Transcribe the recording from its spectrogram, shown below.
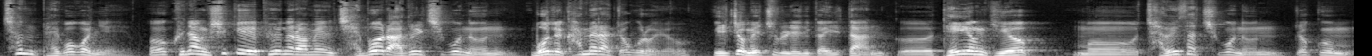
1,100억 원이에요. 어, 그냥 쉽게 표현을 하면 재벌 아들 치고는 모델 카메라 쪽으로요. 1조 매출을 내니까 일단 그 대형 기업 뭐 자회사 치고는 조금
